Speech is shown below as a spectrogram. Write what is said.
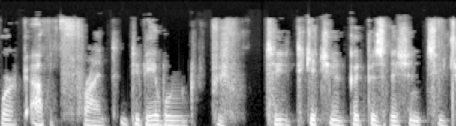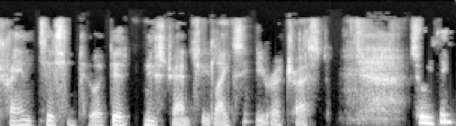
work up front to be able to, to, to get you in a good position to transition to a new strategy like zero trust. So we think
